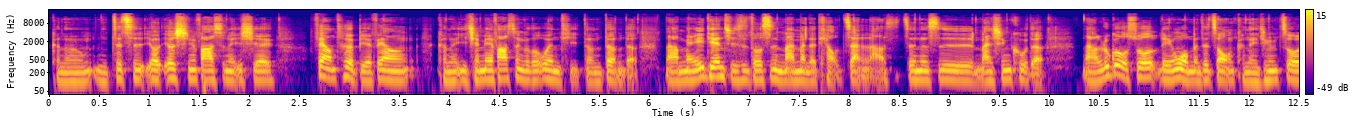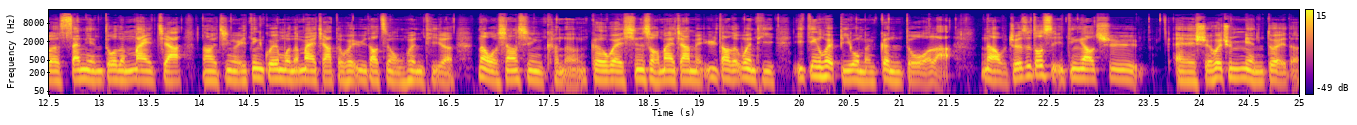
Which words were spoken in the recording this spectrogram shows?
可能你这次又又新发生了一些非常特别、非常可能以前没发生过的问题等等的。那每一天其实都是满满的挑战啦，真的是蛮辛苦的。那如果说连我们这种可能已经做了三年多的卖家，然后已经有一定规模的卖家都会遇到这种问题了，那我相信可能各位新手卖家们遇到的问题一定会比我们更多啦。那我觉得这都是一定要去诶学会去面对的。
